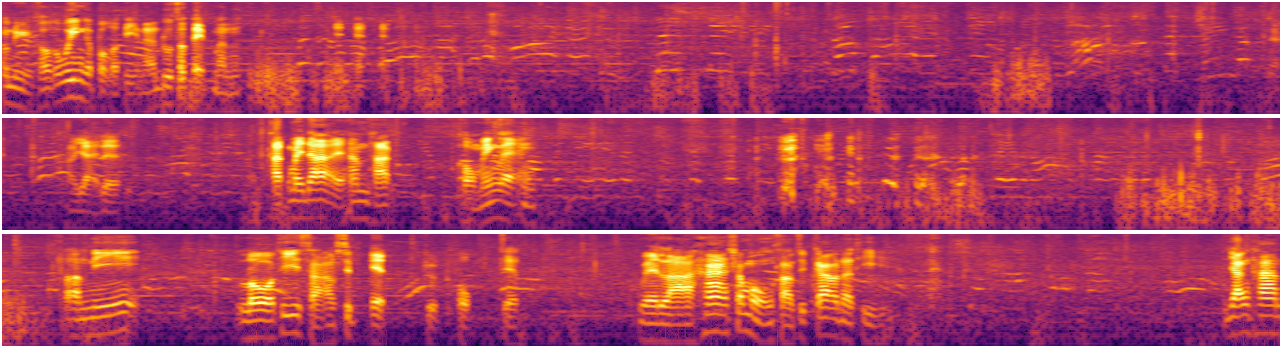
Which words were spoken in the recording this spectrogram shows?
คนอื่นเขาก็วิ่งกันปกตินะ ดูสเต็ปมันเอาใหญ่เลย ทักไม่ได้ ห้ามทักของแม่งแรงตอนนี้โลที่ 31.67 เวลา 5 ชั่วโมง 39 นาที ยังทัน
